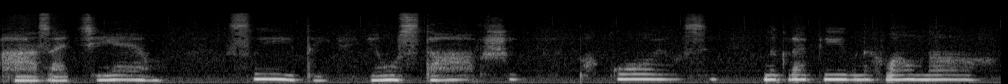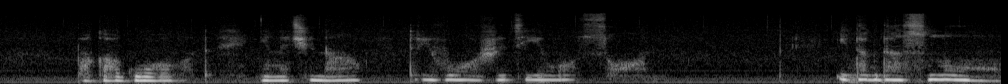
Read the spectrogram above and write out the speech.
а затем, сытый и уставший, покоился на крапивных волнах, пока голод не начинал тревожить его сон. И тогда снова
